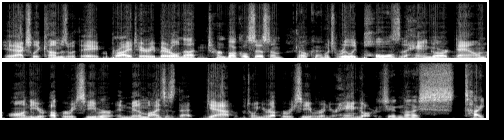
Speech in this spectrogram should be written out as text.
It actually comes with a proprietary barrel nut and turnbuckle system Okay. which really pulls the handguard down onto your upper receiver and minimizes that gap between your upper receiver and your handguard. Gives you a nice tight,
